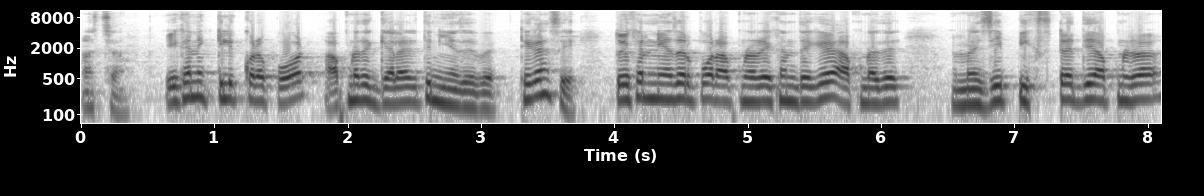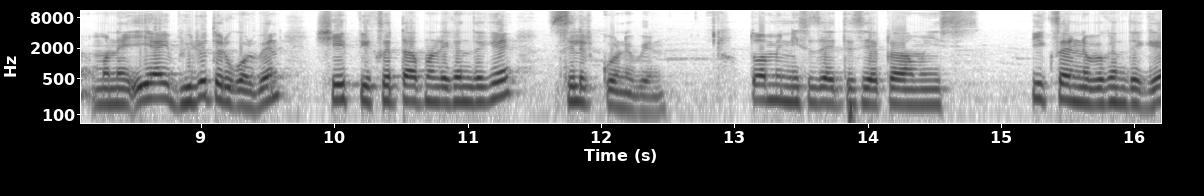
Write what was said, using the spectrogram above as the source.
আচ্ছা। এখানে ক্লিক করার পর আপনাদের গ্যালারিতে নিয়ে যাবে, ঠিক আছে? তো এখানে নিয়ে যাওয়ার পর আপনারা এখান থেকে আপনাদের মানে যে পিক্সটা দিয়ে আপনারা মানে এআই ভিডিও তৈরি করবেন, সেই পিকচারটা আপনারা এখান থেকে সিলেক্ট করে নেবেন। তো আমি নিচে যাইতেছি একটা, আমি পিকচার নেব এখান থেকে।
